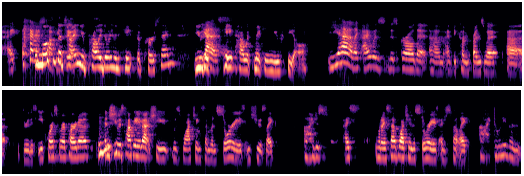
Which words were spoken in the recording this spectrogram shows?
i, I and most of the to, time you probably don't even hate the person you yes. just hate how it's making you feel yeah like i was this girl that um, i've become friends with uh, through this e-course we're a part of mm-hmm. and she was talking about she was watching someone's stories and she was like oh, i just i when i stopped watching the stories i just felt like oh i don't even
